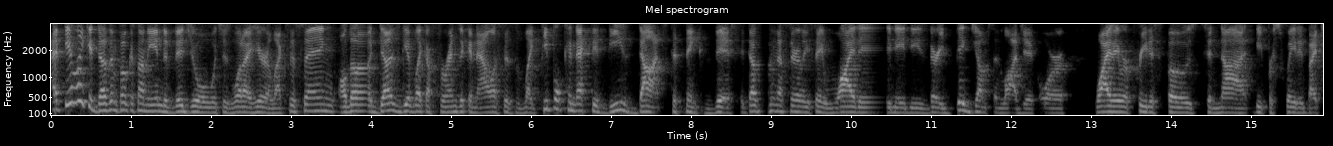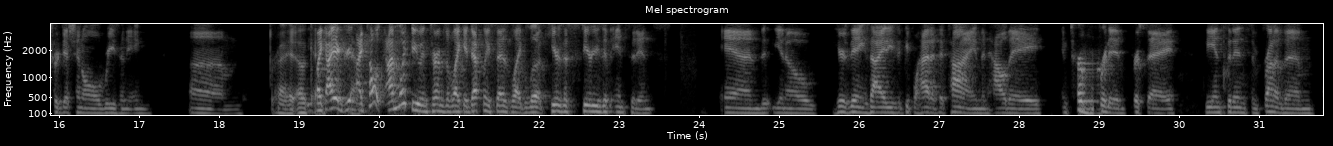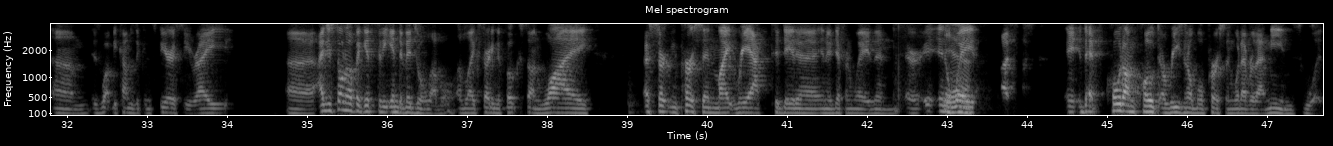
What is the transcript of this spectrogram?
I feel like it doesn't focus on the individual, which is what I hear Alexis saying, although it does give like a forensic analysis of like people connected these dots to think this. It doesn't necessarily say why they made these very big jumps in logic or why they were predisposed to not be persuaded by traditional reasoning. Um, right. Okay. Like I agree. Yeah. I told I'm with you in terms of like it definitely says like, look, here's a series of incidents, and you know here's the anxieties that people had at the time and how they interpreted per se the incidents in front of them um, is what becomes the conspiracy right? Uh, i just don't know if it gets to the individual level of like starting to focus on why a certain person might react to data in a different way than or in a yeah. way us, eh, that quote unquote a reasonable person whatever that means would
